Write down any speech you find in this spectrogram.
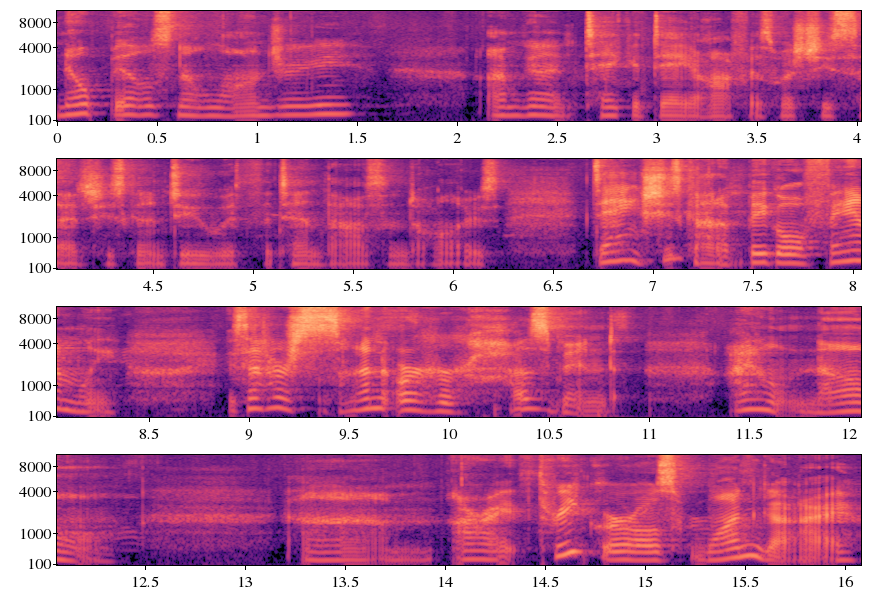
No bills, no laundry. I'm gonna take a day off, is what she said she's gonna do with the $10,000. Dang, she's got a big old family. Is that her son or her husband? I don't know. Um, all right, three girls, one guy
